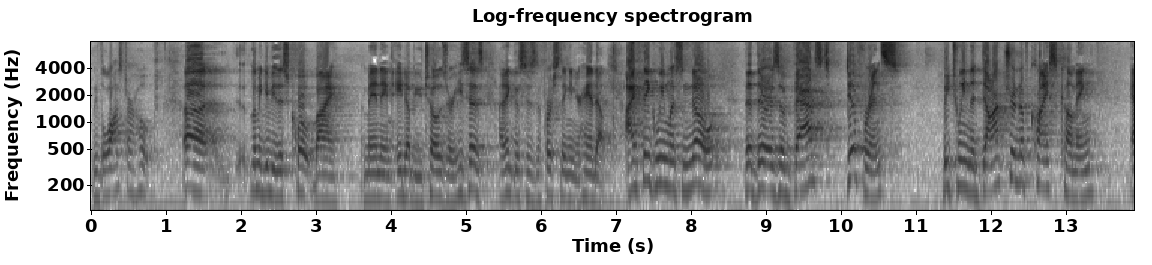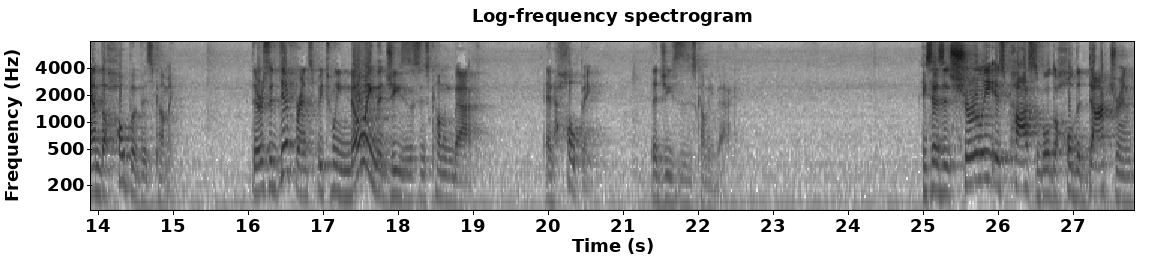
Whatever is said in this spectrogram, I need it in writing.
We've lost our hope. Uh, let me give you this quote by a man named A.W. Tozer. He says, I think this is the first thing in your handout. I think we must note that there is a vast difference between the doctrine of Christ's coming and the hope of his coming. There's a difference between knowing that Jesus is coming back and hoping that Jesus is coming back. He says it surely is possible to hold the doctrine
